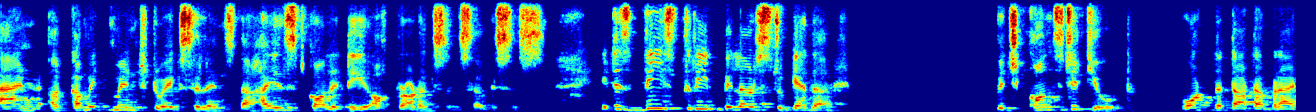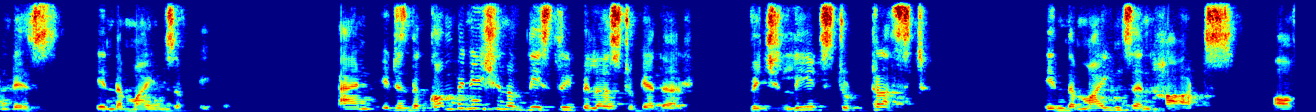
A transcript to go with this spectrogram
and a commitment to excellence, the highest quality of products and services. It is these three pillars together which constitute what the Tata brand is in the minds of people. And it is the combination of these three pillars together which leads to trust in the minds and hearts of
